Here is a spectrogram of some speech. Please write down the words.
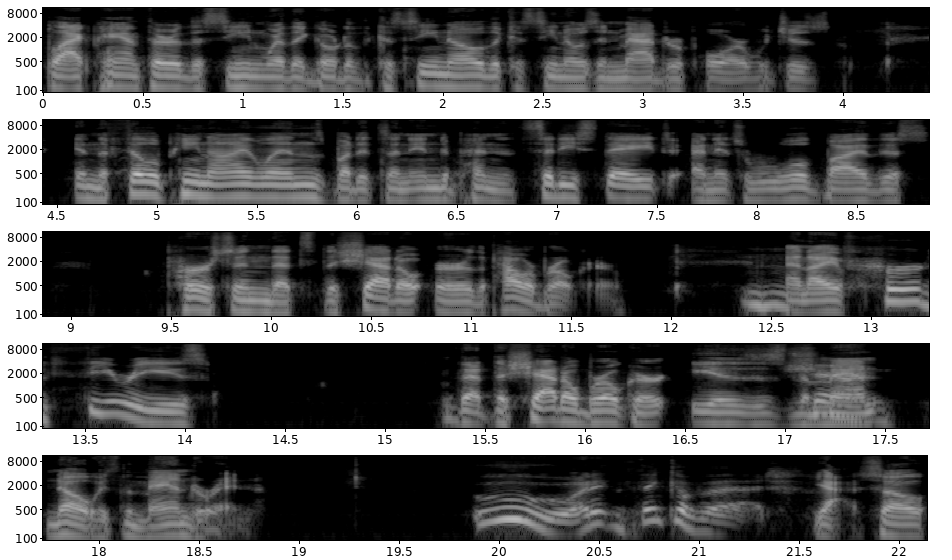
Black Panther, the scene where they go to the casino, the casino's in Madripoor, which is in the Philippine Islands, but it's an independent city state and it's ruled by this person that's the shadow or the power broker. Mhm. And I've heard theories that the shadow broker is the man no, is the Mandarin. Ooh i didn't think of that Yeah, so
